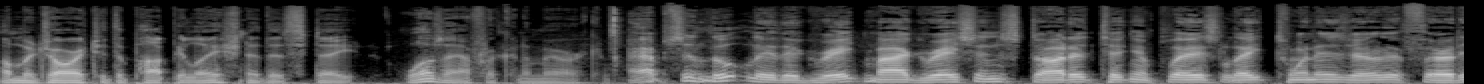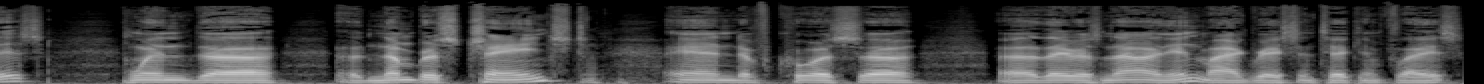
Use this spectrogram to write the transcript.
a majority of the population of this state was African American. Absolutely. The Great Migration started taking place late 20s, early 30s when the uh, numbers changed. And of course, uh, uh, there is now an in migration taking place.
